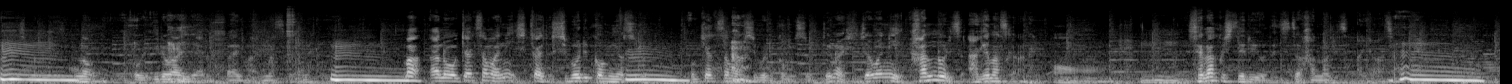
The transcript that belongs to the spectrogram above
のこう色合いでやる場合もありますからね、うーん。まああのお客様にしっかりと絞り込みをすうるん。お客様に絞り込みをするっていうのは非常に反応率上げますからね。狭くしているようで実は反応率上げますうよね、ん。だから、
